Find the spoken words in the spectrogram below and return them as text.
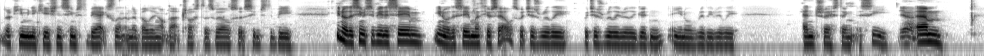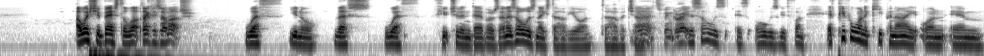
their communication seems to be excellent and they're building up that trust as well so it seems to be you know there seems to be the same you know the same with yourselves which is really which is really really good and you know really really interesting to see yeah. um i wish you best of luck Thank you so much. with you know this with future endeavors and it's always nice to have you on to have a chat Yeah, it's been great. it's always it's always good fun. If people want to keep an eye on um,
